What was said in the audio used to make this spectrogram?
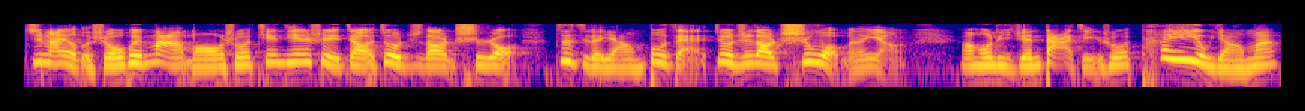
驹马有的时候会骂猫，说天天睡觉就知道吃肉，自己的羊不宰就知道吃我们的羊。然后李娟大惊说：“它也有羊吗？”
